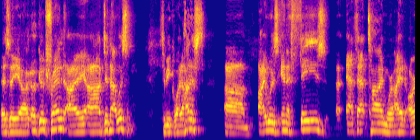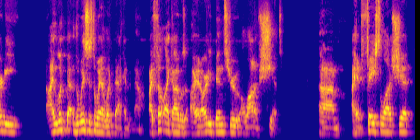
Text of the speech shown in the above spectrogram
as a, uh, a, good friend, I uh, did not listen. To be quite honest, um, I was in a phase at that time where I had already I look back. The way is the way I look back at it now. I felt like I was. I had already been through a lot of shit. Um, I had faced a lot of shit.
